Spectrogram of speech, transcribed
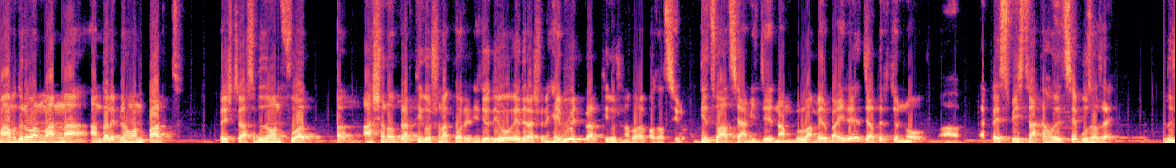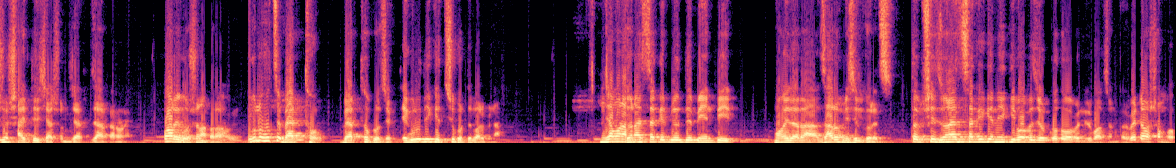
মাহমুদুর রহমান মান্না, আন্দালিব রহমান পার্থ রাশিদুজ্জামান ফুয়াদ আসনও প্রার্থী ঘোষণা করেনি। যদিও এদের হেভিওয়েট প্রার্থী ঘোষণা করার কথা ছিল। কিছু আছে, আমি যে নাম বললাম এর বাইরে, যাদের জন্য একটা স্পিচ রাখা হয়েছে, বোঝা যায়। দুশো সাঁত্রিশ আসন যার কারণে। পরে ঘোষণা করা হবে। এগুলো হচ্ছে ব্যর্থ ব্যর্থ প্রজেক্ট এগুলো দিয়ে করতে পারবে না। যেমন জোনায়দ সাকির বিরুদ্ধে বিএনপি মহিলারা ঝাড়ু মিছিল করেছে। তবে সেই জোনায়দ সাকিকে নিয়ে কীভাবে যোগ্যতাভাবে নির্বাচন করবে এটা অসম্ভব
